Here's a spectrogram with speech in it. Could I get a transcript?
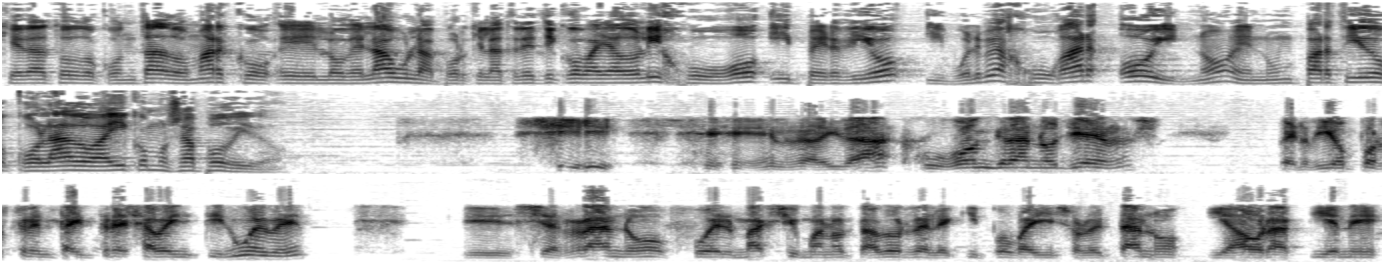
queda todo contado. Marco, eh, lo del aula, porque el Atlético Valladolid jugó y perdió y vuelve a jugar hoy, ¿no? En un partido colado ahí como se ha podido. Sí, en realidad jugó en Granollers, perdió por 33 a 29. Eh, Serrano fue el máximo anotador del equipo vallisoletano y ahora tiene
